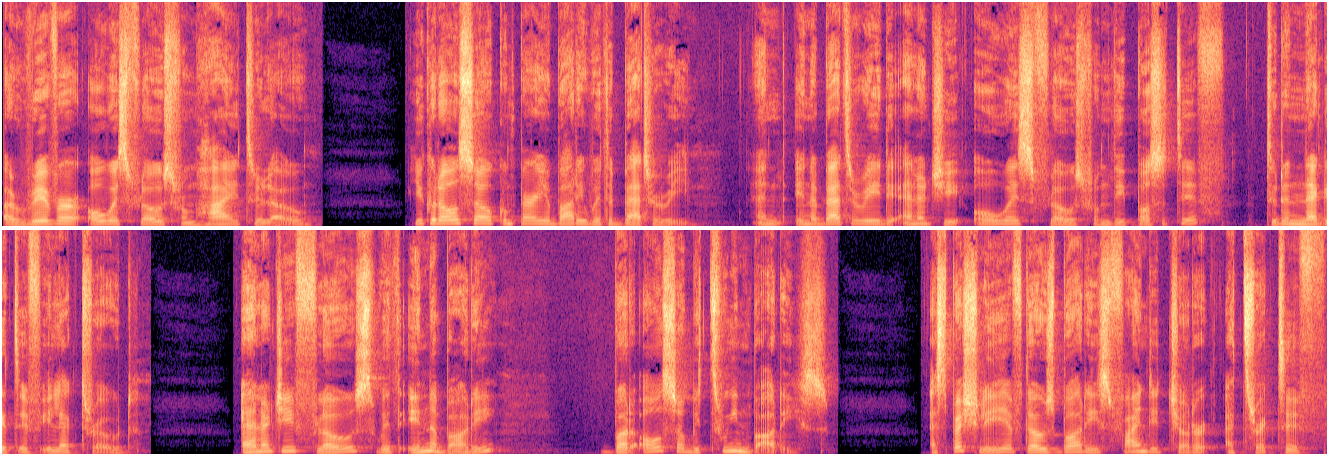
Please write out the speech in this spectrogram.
A river always flows from high to low. You could also compare your body with a battery. And in a battery, the energy always flows from the positive to the negative electrode. Energy flows within a body, but also between bodies, especially if those bodies find each other attractive.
